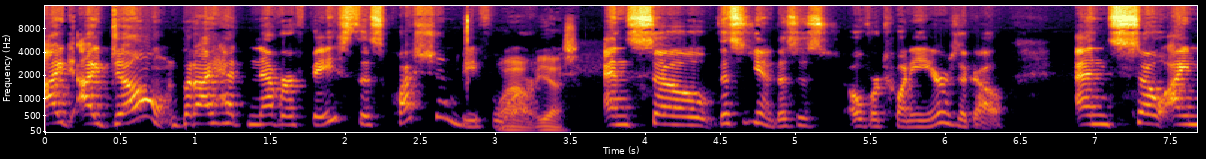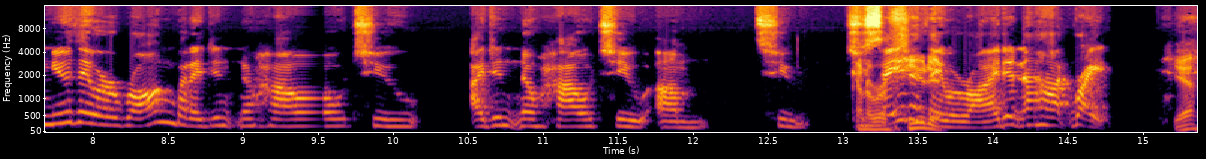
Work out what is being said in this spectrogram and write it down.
I, I don't but i had never faced this question before wow. Yes. And so this is, you know, this is over 20 years ago. And so I knew they were wrong, but I didn't know how to, I didn't know how to, um, to, to Kinda say that they it. were wrong. I didn't know how, right. Yeah.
